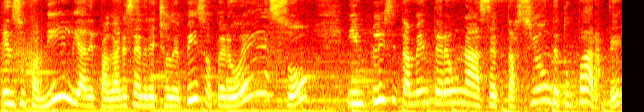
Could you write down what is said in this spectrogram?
en su familia, de pagar ese derecho de piso, pero eso implícitamente era una aceptación de tu parte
